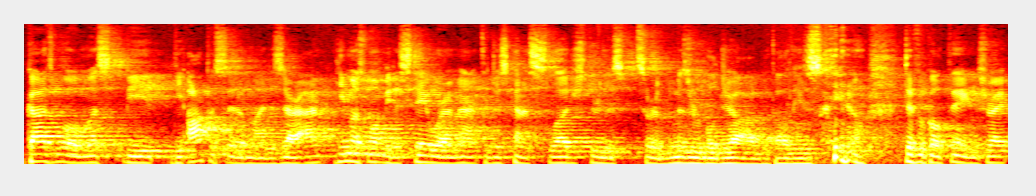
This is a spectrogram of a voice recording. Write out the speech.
God's will must be the opposite of my desire. I, he must want me to stay where I'm at to just kind of sludge through this sort of miserable job with all these, you know, difficult things, right?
